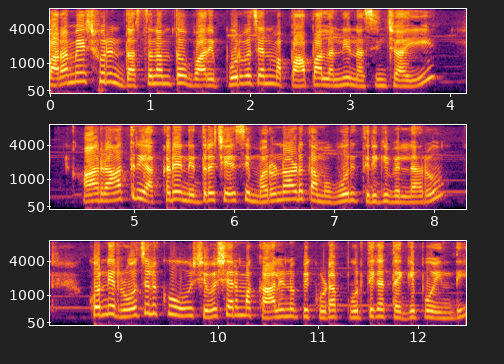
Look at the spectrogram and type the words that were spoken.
పరమేశ్వరుని దర్శనంతో వారి పూర్వజన్మ పాపాలన్నీ నశించాయి. ఆ రాత్రి అక్కడే నిద్ర చేసి మరునాడు తమ ఊరి తిరిగి వెళ్ళారు కొన్ని రోజులకు శివశర్మ కాలినొప్పి కూడా పూర్తిగా తగ్గిపోయింది.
